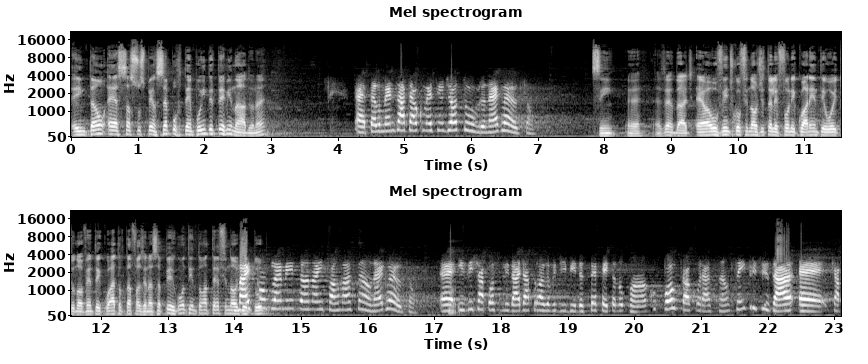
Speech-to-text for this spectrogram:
Então, essa suspensão é por tempo indeterminado, né? É, pelo menos até o comecinho de outubro, né, Gleudson? Sim, é, é verdade. É o ouvinte com final de telefone 4894 está fazendo essa pergunta, então até final Mas de outubro. Mas complementando a informação, né, Gleudson? É, existe a possibilidade da prova de vida ser feita no banco por procuração, sem precisar é, que a,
